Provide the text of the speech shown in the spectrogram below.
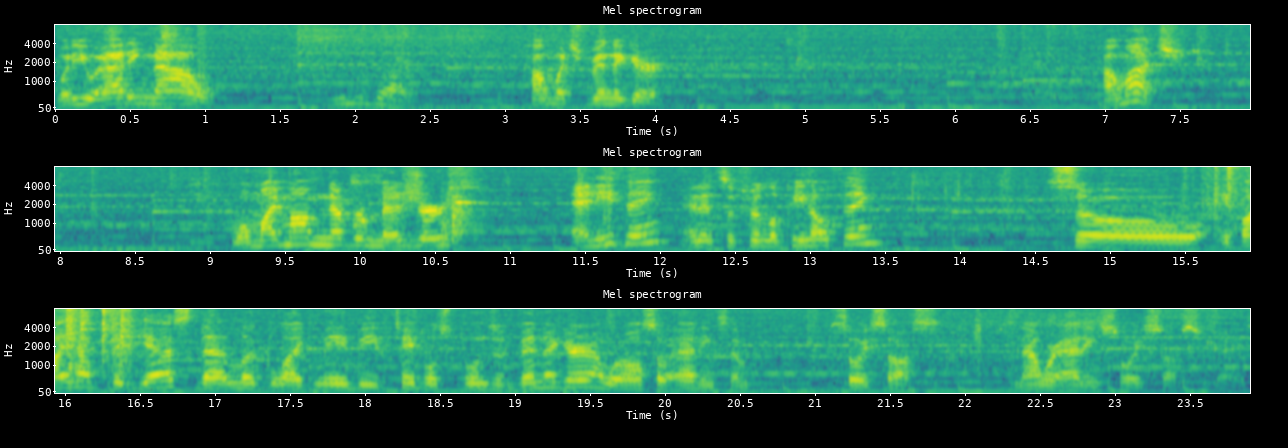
What are you adding now? Vinegar. How much vinegar? How much? Well, my mom never measures anything, and it's a Filipino thing. So, if I had to guess, that looked like maybe tablespoons of vinegar, and we're also adding some soy sauce. Now we're adding soy sauce, you guys.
